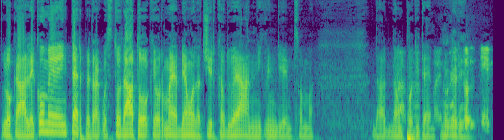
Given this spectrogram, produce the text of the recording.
locale. Come interpreta questo dato che ormai abbiamo da circa due anni, quindi insomma da, da un ah, po' di tempo? Molto, in, in,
